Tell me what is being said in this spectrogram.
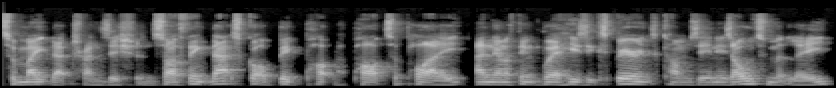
to make that transition. So I think that's got a big part, part to play. And then I think where his experience comes in is ultimately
